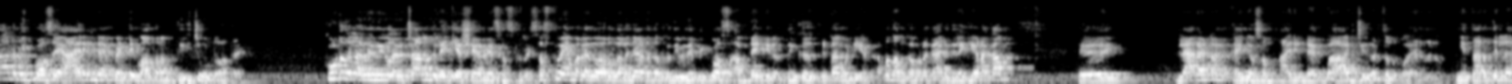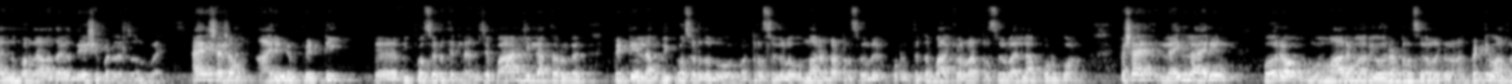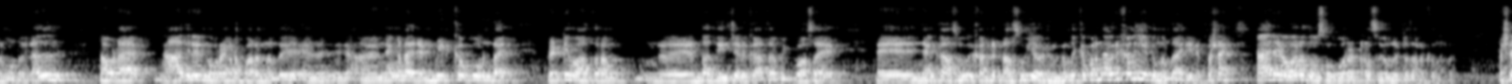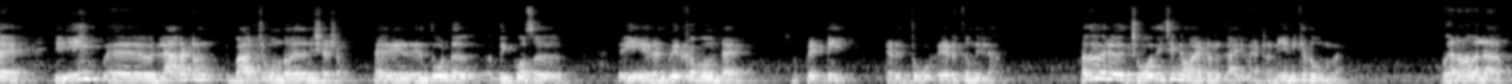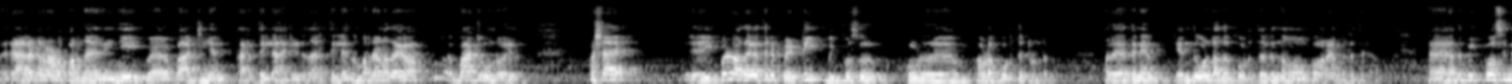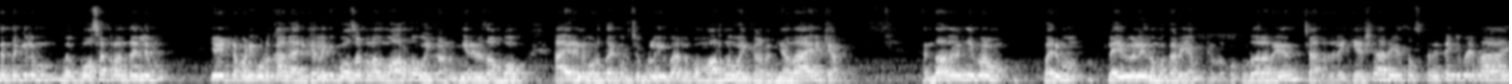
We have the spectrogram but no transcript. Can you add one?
എന്താണ് big boss ആരിന്റെ പെട്ടി മാത്രം തിരിച്ചു കൊണ്ടുപോകാത്തത്. കൂടുതൽ അറിയാൻ നിങ്ങൾ ചാനലിലേക്ക് ഷെയർ ചെയ്യുക സബ്സ്ക്രൈബ് സബ്സ്ക്രൈബ് പറയുന്ന പറഞ്ഞാൽ ഞാൻ അടുത്ത പുതിയ പുതിയ ബിഗ് ബോസ് അപ്ഡേറ്റുകൾ നിങ്ങൾക്ക് കിട്ടാൻ വേണ്ടിയാണ്. അപ്പോൾ നമുക്ക് നമ്മുടെ കാര്യത്തിലേക്ക് കിടക്കാം. ലാലേട്ടൻ കഴിഞ്ഞ ദിവസം ആര്യന്റെ ബാഡ്ജ് എടുത്തുകൊണ്ട് പോയായിരുന്നല്ലോ. ഇനി തരത്തില്ല എന്ന് പറഞ്ഞാണ് അദ്ദേഹം ദേഷ്യപ്പെട്ട് എടുത്തുകൊണ്ട് പോയത്. അതിനുശേഷം ആര്യന് പെട്ടി ബിഗ് ബോസ് എടുത്തില്ല. എന്ന് വെച്ചാൽ ബാഡ്ജ് ഇല്ലാത്തവർക്ക് പെട്ടിയെല്ലാം ബിഗ് ബോസ് എടുത്തുകൊണ്ട് പോകും. ഡ്രസ്സുകൾ ഒന്നോ രണ്ടോ ഡ്രസ്സുകൾ കൊടുത്തിട്ട് ബാക്കിയുള്ള ഡ്രസ്സുകളെല്ലാം കൊടുക്കുവാണ്. പക്ഷേ ലൈവിൽ ആര്യൻ ഓരോ മാറി മാറി ഓരോ ഡ്രസ്സുകൾ ഇടുകയാണ് പെട്ടി മാത്രം കൊണ്ടുപോയില്ല. അത് നമ്മുടെ ആതിരൻ നൂറേ കൂടെ പറയുന്നുണ്ട്. ഞങ്ങളുടെ രൺബീർ കപൂറിന്റെ പെട്ടി മാത്രം എന്താ തിരിച്ചെടുക്കാത്ത ബിഗ് ബോസെ ഞങ്ങൾക്ക് അസൂയ കണ്ടിട്ട് അസൂയ വരുന്നു എന്നൊക്കെ പറഞ്ഞ് അവർ കളിയാക്കുന്നുണ്ട് ആര്യനെ. പക്ഷേ ആര്യ ഓരോ ദിവസവും ഓരോ ഡ്രസ്സുകൾ ഇട്ട് നടക്കുന്നുണ്ട്. പക്ഷേ ഈ ലാരട്ടൻ ബാധിച്ചു കൊണ്ടുപോയതിന് ശേഷം എന്തുകൊണ്ട് ബിഗ് ബോസ് ഈ രൺബീർ കപൂറിന്റെ പെട്ടി എടുത്തു എടുക്കുന്നില്ല? അത് ഒരു ചോദ്യചിഹ്നമായിട്ടൊരു കാര്യമായിട്ടാണ് എനിക്ക് തോന്നുന്നത്. വേറെ ഒന്നുമല്ല ലാലേട്ടനോട് പറഞ്ഞായിരുന്നു ഇനി ബാഡ്ജ് ഞാൻ തരത്തില്ല ആര്യന് തരത്തില്ല എന്നും പറഞ്ഞാണ് അദ്ദേഹം ബാഡ്ജ് കൊണ്ടുപോയത്. പക്ഷേ ഇപ്പോഴും അദ്ദേഹത്തിന്റെ പെട്ടി ബിഗ് ബോസ് അവിടെ കൊടുത്തിട്ടുണ്ട്. അദ്ദേഹത്തിന് എന്തുകൊണ്ട് അത് കൊടുത്തേക്കുന്ന നമുക്ക് പറയാൻ പറ്റത്തില്ല. അത് ബിഗ് ബോസിന്റെ എന്തെങ്കിലും ബോസേട്ടർ എന്തെങ്കിലും ഏഴിന്റെ പണി കൊടുക്കാനായിരിക്കും അല്ലെങ്കിൽ ബോസേട്ടൻ അത് മറന്നു പോയി കാണും. ഇങ്ങനെ ഒരു സംഭവം ആയിരം കൊടുത്തേക്കുറിച്ച് കുറിച്ച് പുള്ളി പലപ്പോൾ മറന്നു പോയി കാണും. ഇനി അതായിരിക്കാം. എന്താന്ന് കഴിഞ്ഞിപ്പം വരും ലൈവുകളിൽ നമുക്ക് അറിയാൻ പറ്റുള്ളൂ. അപ്പോൾ കൂടുതൽ അറിയാൻ ചാനലിലേക്ക് ഷെയർ അറിയാൻ subscribe thank you bye bye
